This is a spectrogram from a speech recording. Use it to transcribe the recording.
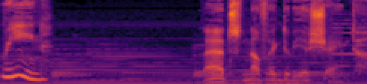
Rean. That's nothing to be ashamed of.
